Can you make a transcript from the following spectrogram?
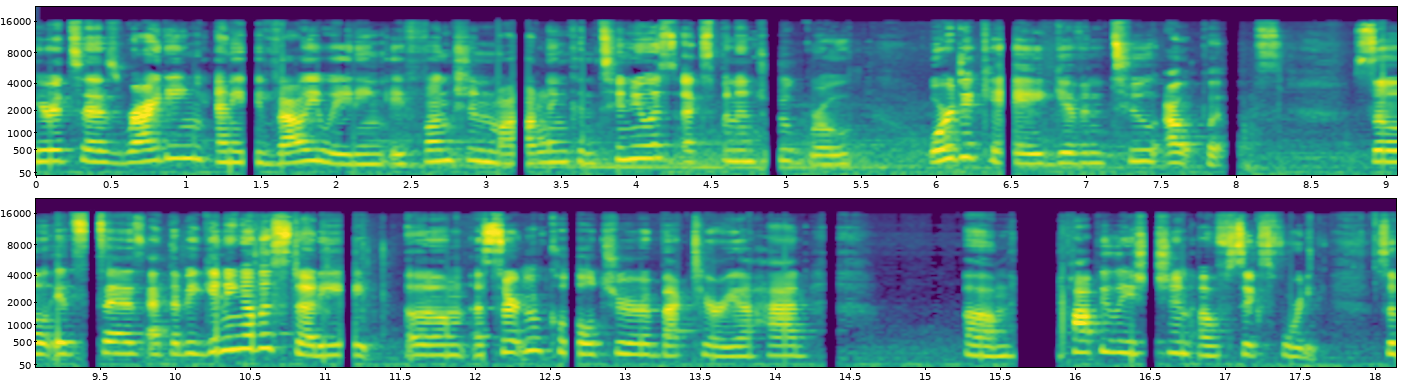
here it says writing and evaluating a function modeling continuous exponential growth or decay given two outputs. So it says at the beginning of a study, um, a certain culture of bacteria had um, a population of 640. So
